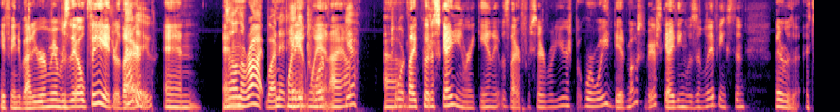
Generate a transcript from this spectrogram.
if anybody remembers the old theater there, I do. and It was and on the right, wasn't it? when it toward- went out, Yeah. uh, toward- they put a skating rink in. It was there for several years, but where we did most of our skating was in Livingston. There was a, it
